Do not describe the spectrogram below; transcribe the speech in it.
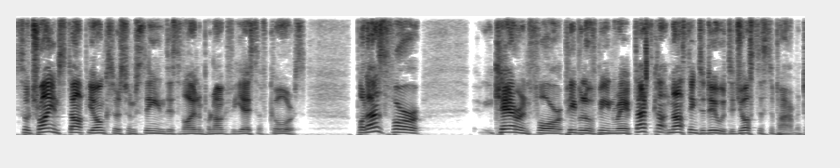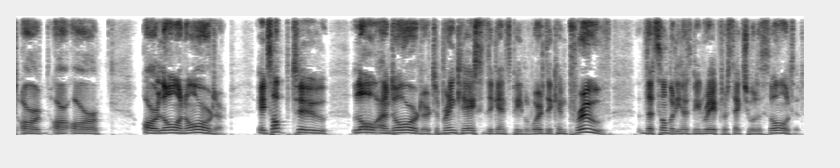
So try and stop youngsters from seeing this violent pornography. Yes, of course. But as for caring for people who've been raped, that's got nothing to do with the Justice Department or or or, or law and order. It's up to law and order to bring cases against people where they can prove that somebody has been raped or sexually assaulted.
